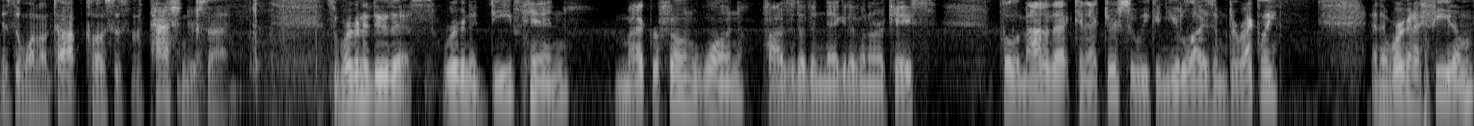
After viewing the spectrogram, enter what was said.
is the one on top closest to the passenger side. So we're going to do this. We're going to depin microphone one, positive and negative in our case, pull them out of that connector so we can utilize them directly. And then we're going to feed them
